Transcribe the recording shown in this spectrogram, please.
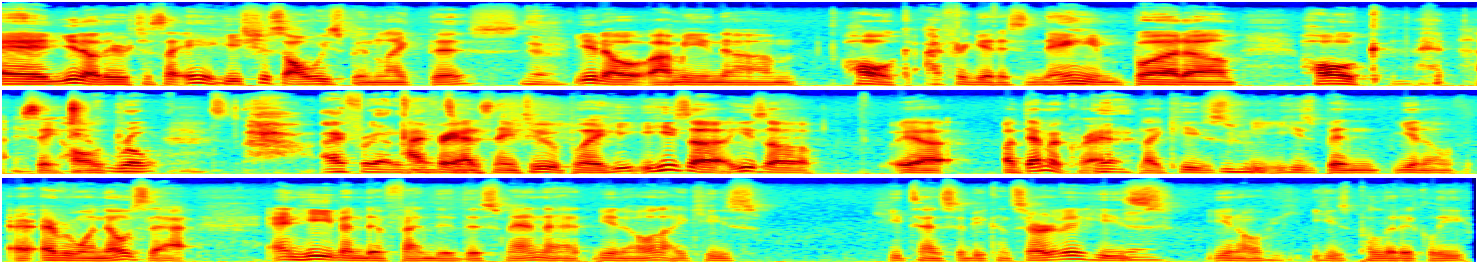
and you know they're just like, hey, he's just always been like this. Yeah. You know, I mean, um, Hulk, I forget his name, but um, Hulk, I say Hulk. Wrote, I forgot his I name. forgot too. his name too, but he, he's a he's a yeah, a Democrat. Yeah. Mm-hmm. Like he's he, he's been you know everyone knows that, and he even defended this man that you know like he's he tends to be conservative. He's you know he's politically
